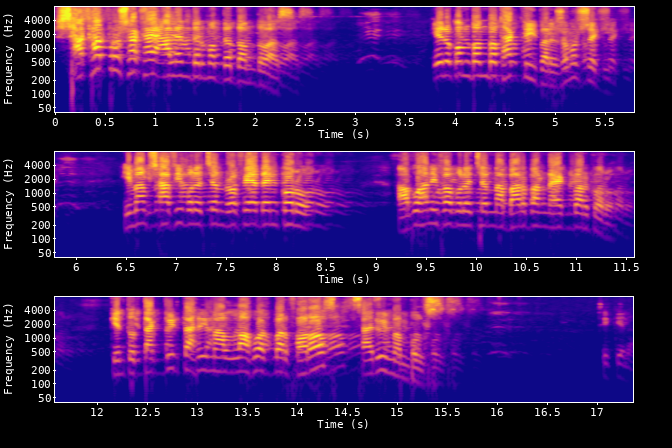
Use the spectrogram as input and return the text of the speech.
শাখা প্রশাখায় আলেমদের মধ্যে দ্বন্দ্ব আছে। এরকম দ্বন্দ্ব থাকতেই পারে, সমস্যা কি? ইমাম শাফি বলেছেন, রফিয়া দেন করো। আবু হানিফা বলেছেন, না, বারবার না, একবার করো। কিন্তু তাকবির, তাহরিমা আল্লাহ আকবার ফরজ, সাইরু ইমাম বলছে। ঠিক না?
